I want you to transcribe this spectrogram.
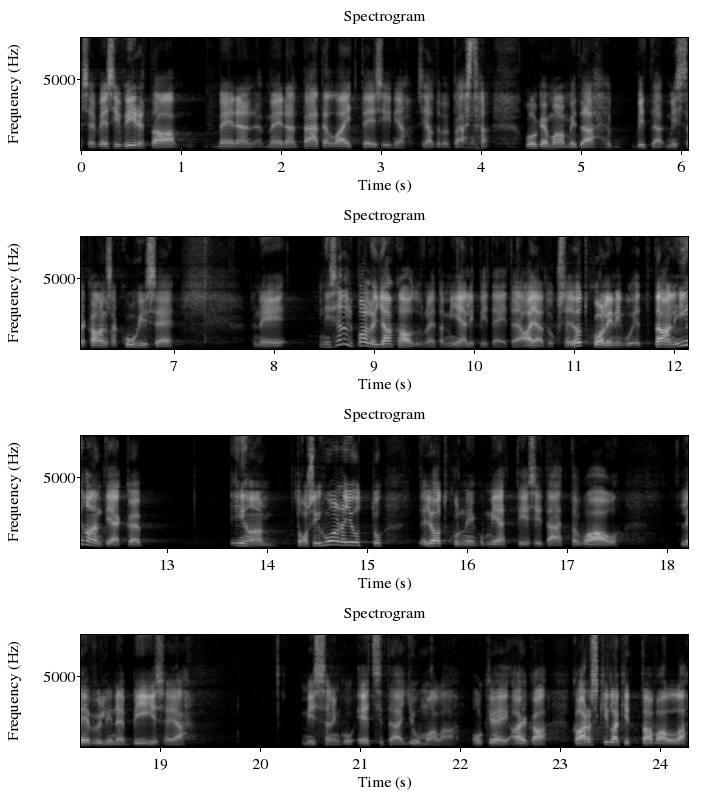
se vesi virtaa meidän, meidän päätelaitteisiin ja sieltä me päästään lukemaan, mitä, mitä, missä kansa kuhisee. Niin, niin siellä oli paljon jakautuneita mielipiteitä ja ajatuksia. Jotkut oli, niin kuin, että tämä on ihan, tiedätkö, ihan tosi huono juttu, ja jotkut niin kuin miettii sitä, että vau, levyllinen biisejä, missä niin kuin etsitään Jumalaa. Okei, aika karskillakin tavalla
